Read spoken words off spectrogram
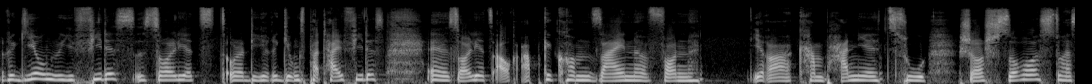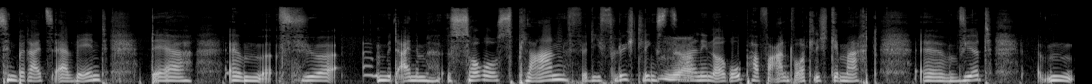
Regierung, die Fidesz soll jetzt, oder die Regierungspartei Fidesz äh, soll jetzt auch abgekommen sein von ihrer Kampagne zu George Soros. Du hast ihn bereits erwähnt, der ähm, für mit einem Soros-Plan für die Flüchtlingszahlen ja. in Europa verantwortlich gemacht äh, wird. Ähm,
